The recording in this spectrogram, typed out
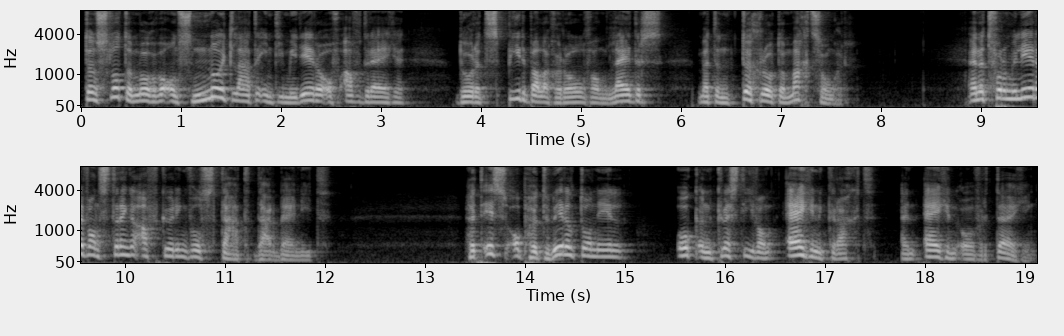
Ten slotte mogen we ons nooit laten intimideren of afdreigen door het spierballige rol van leiders met een te grote machtshonger. En het formuleren van strenge afkeuring volstaat daarbij niet. Het is op het wereldtoneel ook een kwestie van eigen kracht en eigen overtuiging.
